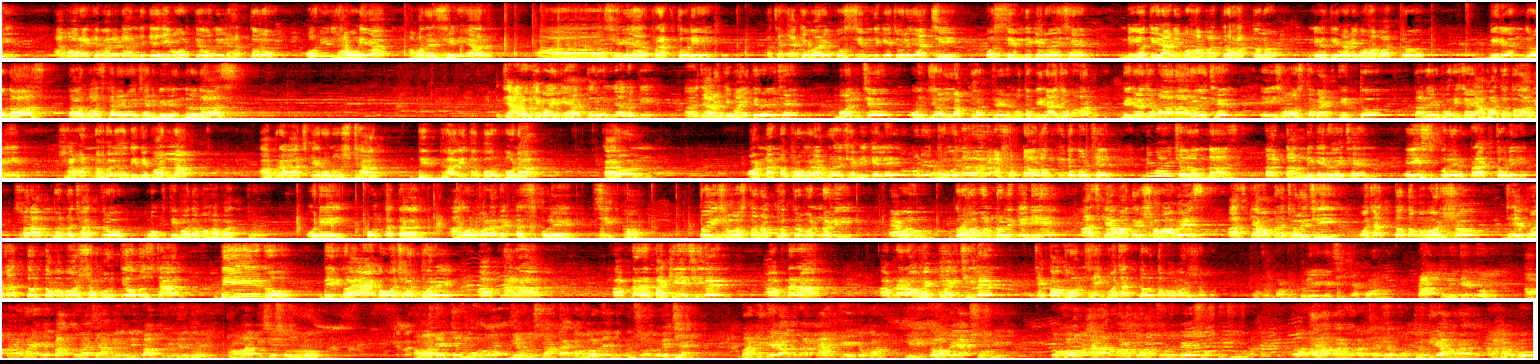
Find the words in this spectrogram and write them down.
আমার একেবারে ডান দিকে এই মুহূর্তে অনিল হাত তোলো অনিল ধামুড়িয়া, আমাদের সিনিয়র সিনিয়র প্রাক্তনী। আচ্ছা একেবারে পশ্চিম দিকে চলে যাচ্ছি। পশ্চিম দিকে রয়েছেন নিয়তি রানী মহাপাত্র হাত তোলো নিয়তি রানী মহাপাত্র বীরেন্দ্র দাস তার মাঝখানে রয়েছেন বীরেন্দ্র দাস। জানকী মাইতি হাত তরুণ জানকী আহ, জানকী মাইতি রয়েছে। মঞ্চে উজ্জ্বল নক্ষত্রের মতো বিরাজমান বিরাজমানা রয়েছেন। এই সমস্ত ব্যক্তিত্ব তাদের পরিচয় আপাতত আমি সামান্য হলেও দিতে পারলাম। আমরা আজকের অনুষ্ঠান দীর্ঘায়িত করব না কারণ অন্যান্য প্রোগ্রাম রয়েছে বিকেলে। ধ্রুবতারার আসনটা অলঙ্কৃত করছেন নিমাই চরণ দাস। তার ডান দিকে রয়েছেন এই স্কুলের প্রাক্তনী স্বনামধন্য ছাত্র মুক্তিপদ মহাপাত্র। উনি কলকাতার আগরপাড়ার একটা স্কুলের শিক্ষক। তো এই সমস্ত নক্ষত্র মণ্ডলী এবং গ্রহমণ্ডলীকে নিয়ে আজকে আমাদের সমাবেশ, আজকে আমরা চলেছি পঁচাত্তরতম বর্ষ। যে পঁচাত্তরতম বর্ষ পূর্তি অনুষ্ঠান দীর্ঘ দীর্ঘ এক বছর ধরে আপনারা আপনারা তাকিয়েছিলেন, আপনারা আপনারা অপেক্ষায় ছিলেন যে কখন সেই পঁচাত্তরতম বর্ষ পঠন পাঠন করিয়ে গেছি এখন প্রাক্তনীদের দলে। আপনারা অনেকে প্রাক্তন আছে আমি ওগুলি প্রাক্তনীদের দলে। আমার বিশেষ অনুরোধ আমাদের যে মূল যে অনুষ্ঠানটা এখন হবে ঘোষণা করেছেন বাকিদের আমরা কালকে যখন মিলিত হবে একসঙ্গে তখন আলাপ আলোচনা চলবে সবকিছু আহ, আলাপ আলোচনার মধ্য দিয়ে আমরা হারবো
